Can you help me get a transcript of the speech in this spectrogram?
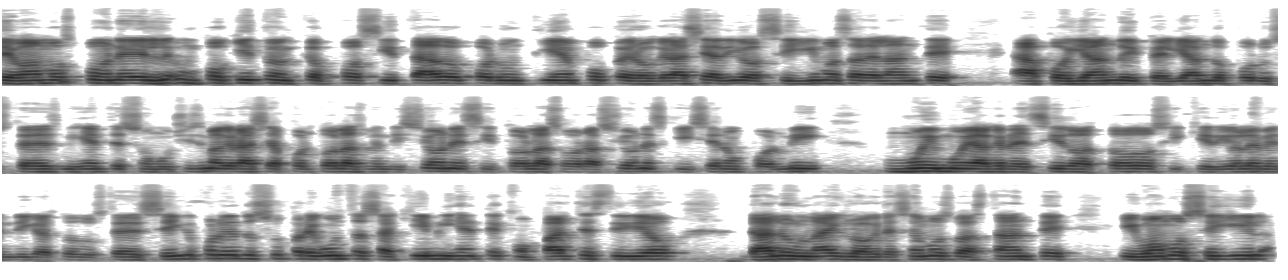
te vamos a poner un poquito incapacitado por un tiempo, pero gracias a Dios seguimos adelante apoyando y peleando por ustedes, mi gente. So, muchísimas gracias por todas las bendiciones y todas las oraciones que hicieron por mí. Muy, muy agradecido a todos y que Dios le bendiga a todos ustedes. Sigue poniendo sus preguntas aquí, mi gente. Comparte este video, dale un like, lo agradecemos bastante y vamos a seguir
